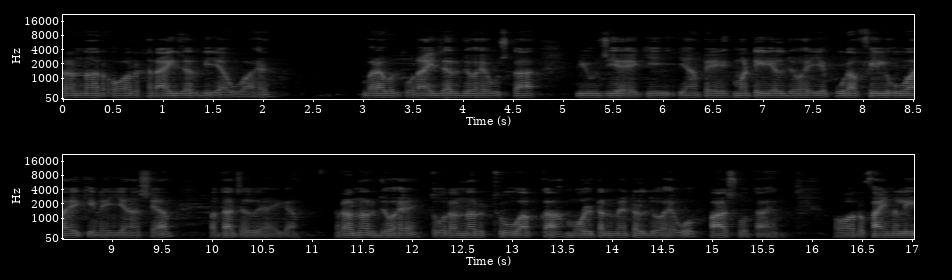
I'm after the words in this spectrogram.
रनर और राइज़र दिया हुआ है। बराबर तो राइज़र जो है उसका यूज़ ये है कि यहाँ पे मटेरियल जो है ये पूरा फिल हुआ है कि नहीं, यहाँ से आप पता चल जाएगा। रनर जो है तो रनर थ्रू आपका मोल्टन मेटल जो है वो पास होता है। और फाइनली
